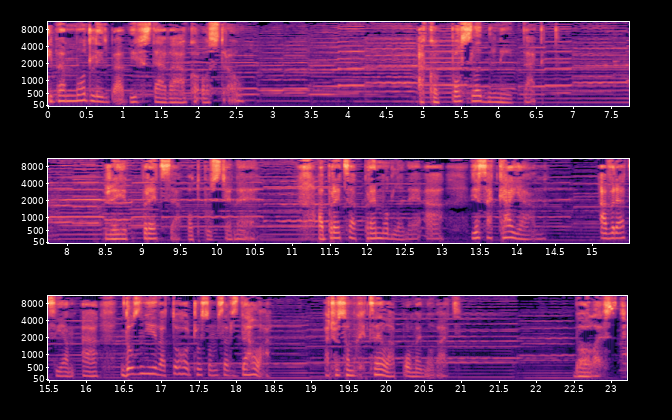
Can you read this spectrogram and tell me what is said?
iba modlitba vyvstáva ako ostrov. Ako posledný takt že je predsa odpustené a predsa premodlené a ja sa kajám a vraciam a doznieva toho, čo som sa vzdala a čo som chcela pomenovať. Bolesť.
